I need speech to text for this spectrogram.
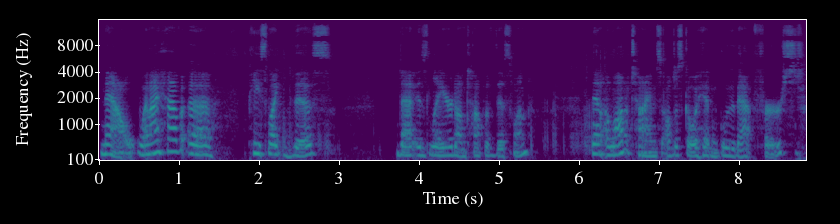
Now, when I have a piece like this that is layered on top of this one, then a lot of times I'll just go ahead and glue that first.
